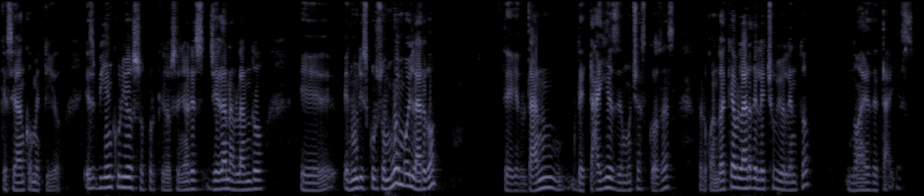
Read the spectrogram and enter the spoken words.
que se han cometido. Es bien curioso porque los señores llegan hablando eh, en un discurso muy, muy largo, te dan detalles de muchas cosas, pero cuando hay que hablar del hecho violento, no hay detalles.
